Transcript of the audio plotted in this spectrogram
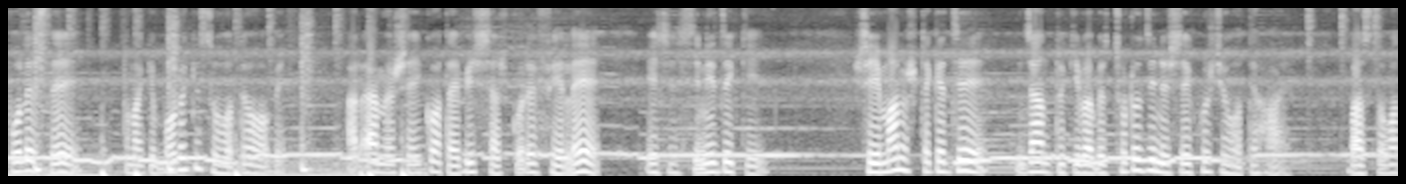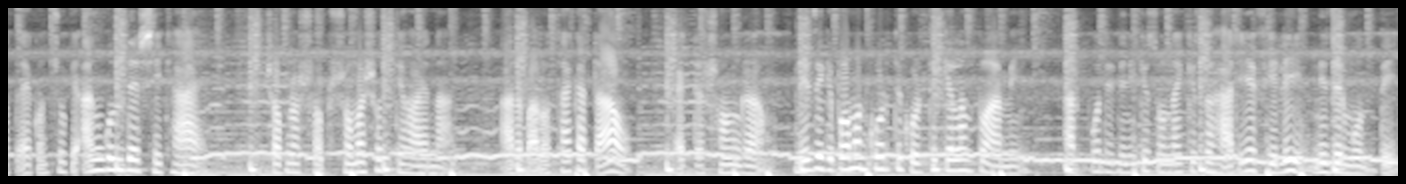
বলেছে, তোমাকে বড় কিছু হতে হবে। আর আমিও সেই কথায় বিশ্বাস করে ফেলে এসেছি নিজেকে। সেই মানুষটাকে যে জানতো কীভাবে ছোট জিনিসে খুশি হতে হয়। বাস্তবতা এখন চোখে আঙ্গুল দিয়ে শেখায়। স্বপ্ন সব সময় সত্যি হয় না। আর ভালো থাকাটাও একটা সংগ্রাম। নিজেকে প্রমাণ করতে করতে গেলাম তো আমি। আর প্রতিদিনই কিছু না কিছু হারিয়ে ফেলি নিজের মধ্যেই।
